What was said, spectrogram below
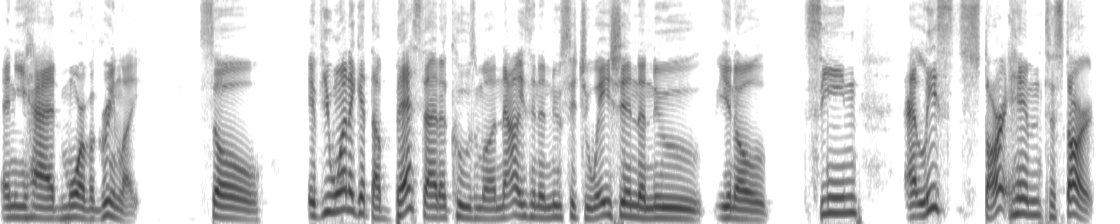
and he had more of a green light. So if you want to get the best out of Kuzma, now he's in a new situation, a new, you know, scene, at least start him to start.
